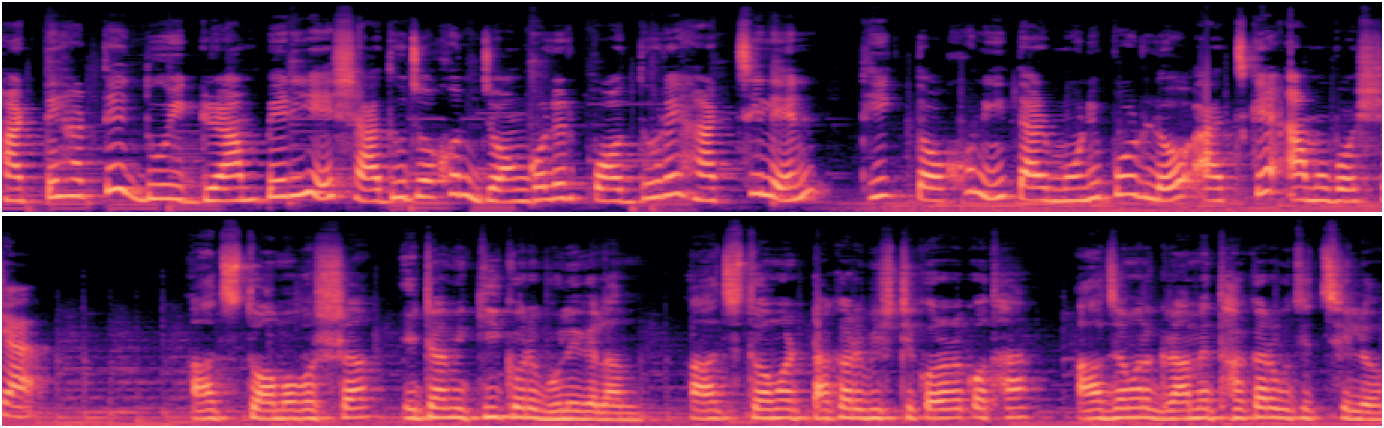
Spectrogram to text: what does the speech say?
হাঁটতে হাঁটতে দুই গ্রাম পেরিয়ে সাধু যখন জঙ্গলের পথ ধরে হাঁটছিলেন ঠিক তখনই তার মনে পড়ল আজকে অমাবস্যা। আজ তো অমাবস্যা এটা আমি কি করে ভুলে গেলাম? আজ তো আমার টাকার বৃষ্টি করার কথা আজ আমার গ্রামে থাকার উচিত ছিল।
